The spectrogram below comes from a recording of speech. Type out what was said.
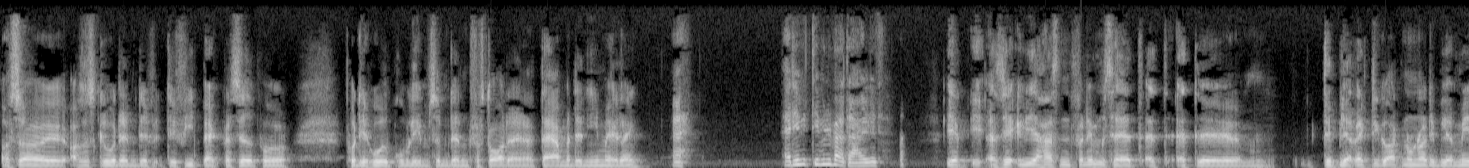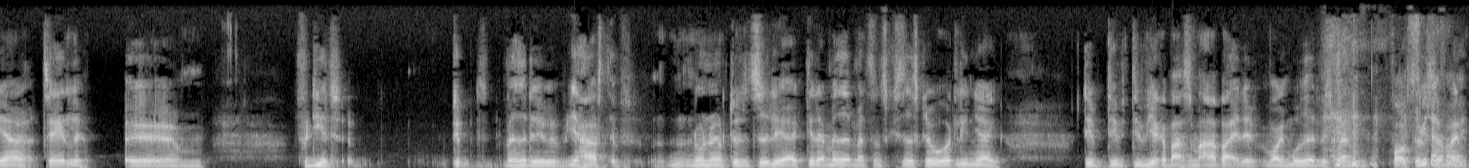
Og så, øh, og så skriver den det, det feedback baseret på, på det hovedproblem, som den forstår, der, der er med den e-mail, ikke? Ja. Ja, det, det vil være dejligt. Jeg, altså, jeg, jeg har sådan en fornemmelse af, at, at, at øh, det bliver rigtig godt nu, når det bliver mere tale. Øh, fordi at, det, hvad hedder det, jeg har også, nu nævnte det tidligere, ikke? det der med, at man sådan skal sidde og skrive otte linjer, ikke? Det, det, det virker bare som arbejde, hvorimod at hvis man forestiller sig, at man,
